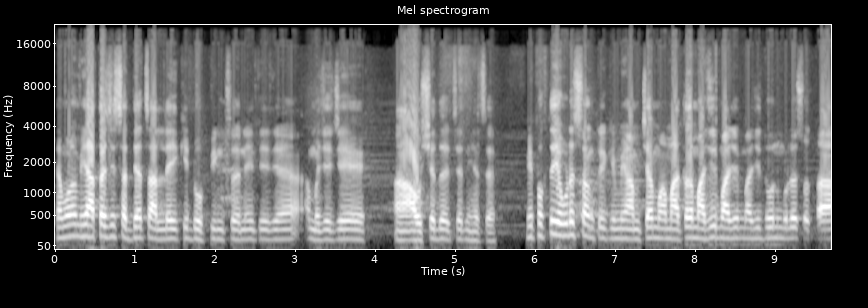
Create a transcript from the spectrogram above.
त्यामुळं मी आता जे सध्या चाललंय की डोपिंगचं आणि ते जे म्हणजे जे औषधाचं ह्याचं मी फक्त एवढंच सांगतोय की मी आमच्या मा- माझी माझी माझी दोन मुलं स्वतः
